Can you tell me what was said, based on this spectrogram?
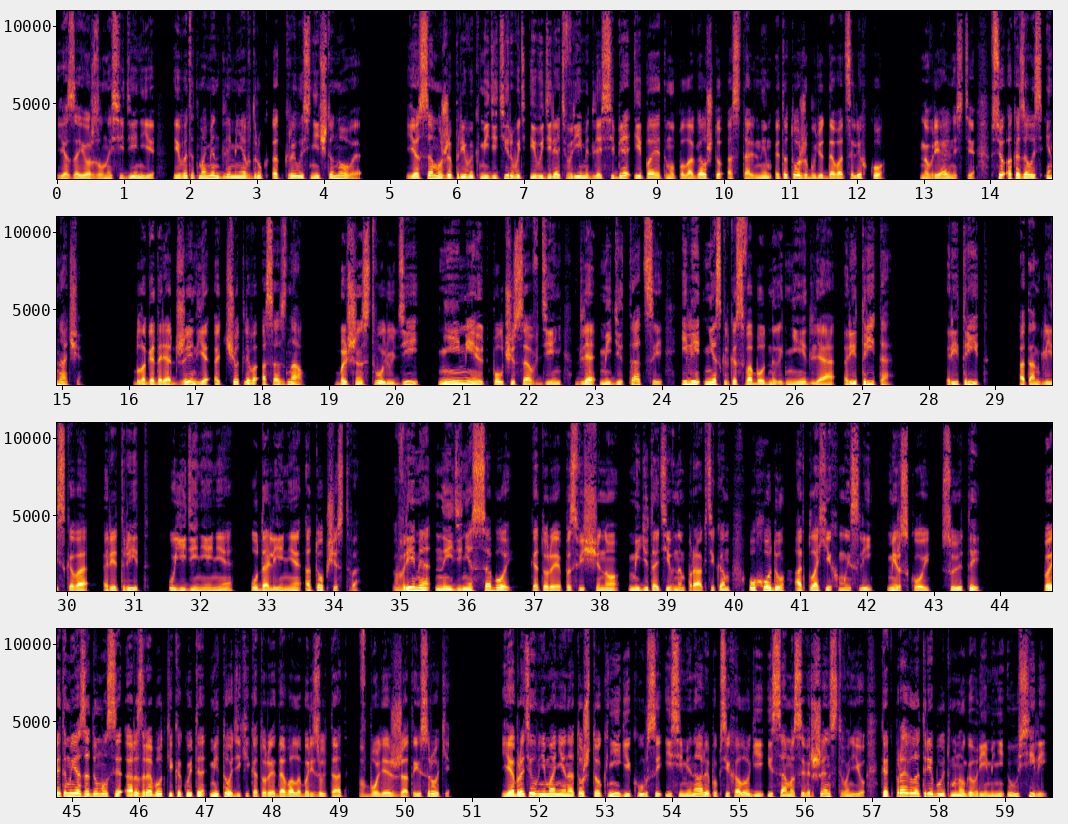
Я заерзал на сиденье, и в этот момент для меня вдруг открылось нечто новое. Я сам уже привык медитировать и выделять время для себя, и поэтому полагал, что остальным это тоже будет даваться легко. Но в реальности все оказалось иначе. Благодаря Джейн я отчетливо осознал, большинство людей не имеют полчаса в день для медитации или несколько свободных дней для ретрита. Ретрит от английского retreat — уединение, удаление от общества. Время наедине с собой, которое посвящено медитативным практикам, уходу от плохих мыслей, мирской суеты. Поэтому я задумался о разработке какой-то методики, которая давала бы результат в более сжатые сроки. Я обратил внимание на то, что книги, курсы и семинары по психологии и самосовершенствованию, как правило, требуют много времени и усилий.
